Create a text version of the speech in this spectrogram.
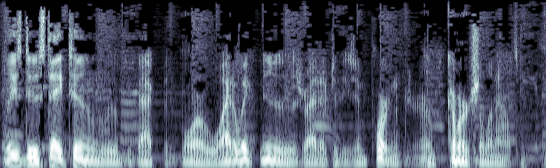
Please do stay tuned. We'll be back with more wide awake news right after these important commercial announcements.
